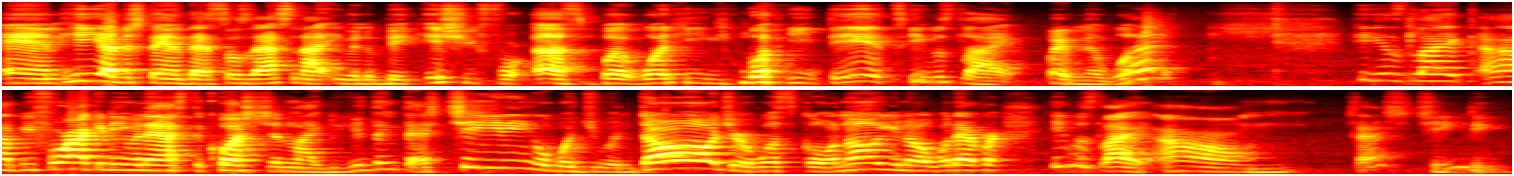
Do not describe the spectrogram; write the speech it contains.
And he understands that so that's not even a big issue for us. But what he what he did he was like wait a minute what? He is like uh, before I can even ask the question like do you think that's cheating or would you indulge or what's going on? You know whatever. He was like um that's cheating.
